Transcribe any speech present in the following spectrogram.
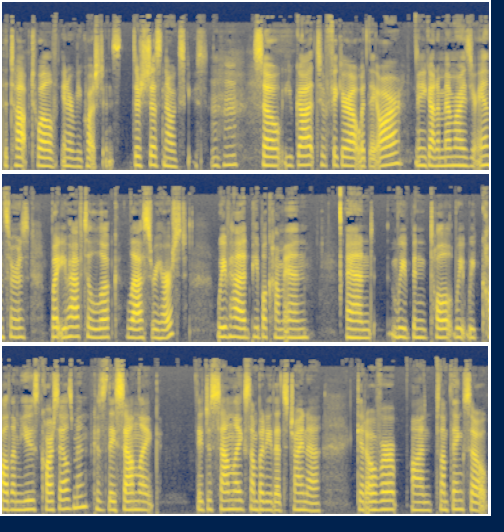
the top 12 interview questions. There's just no excuse. Mm-hmm. So you've got to figure out what they are and you got to memorize your answers, but you have to look less rehearsed. We've had people come in and we've been told we, we call them used car salesmen because they sound like they just sound like somebody that's trying to get over on something. So,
